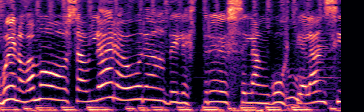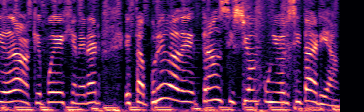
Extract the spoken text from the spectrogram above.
Bueno, vamos a hablar ahora del estrés, la angustia, la ansiedad que puede generar esta prueba de transición universitaria,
